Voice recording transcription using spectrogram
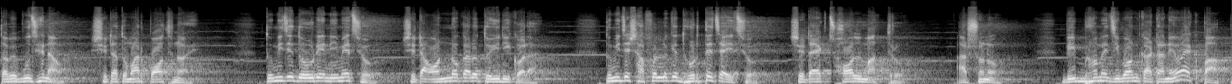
তবে বুঝে নাও, সেটা তোমার পথ নয়। তুমি যে দৌড়ে নেমেছ, সেটা অন্য কারও তৈরি করা। তুমি যে সাফল্যকে ধরতে চাইছো, সেটা এক ছল মাত্র। আর শোনো, বিভ্রমে জীবন কাটানেও এক পাপ।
